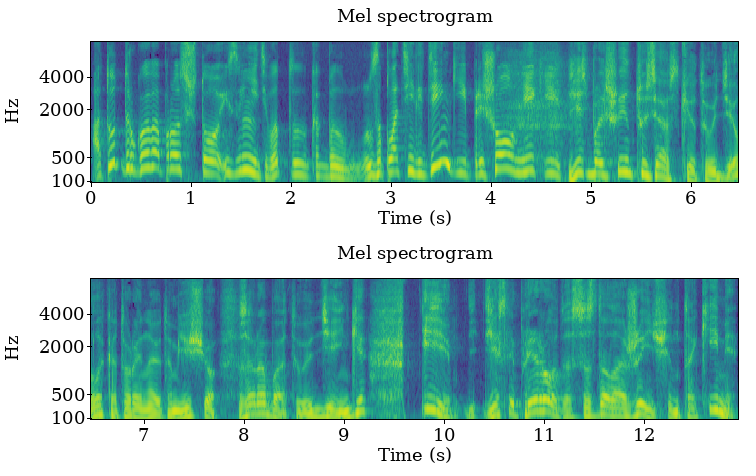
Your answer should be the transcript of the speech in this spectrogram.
А тут другой вопрос, что, извините, вот э, как бы заплатили деньги и пришел некий... Есть большие энтузиастки этого дела, которые на этом еще зарабатывают деньги. И если природа создала женщин такими,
